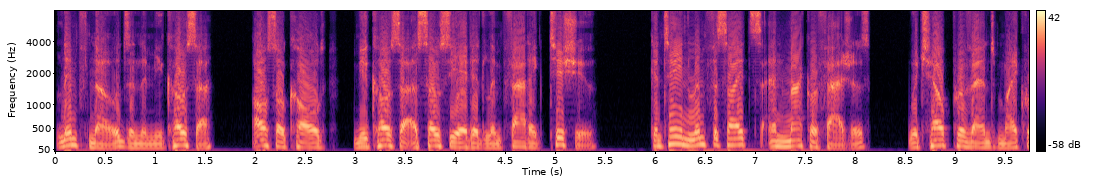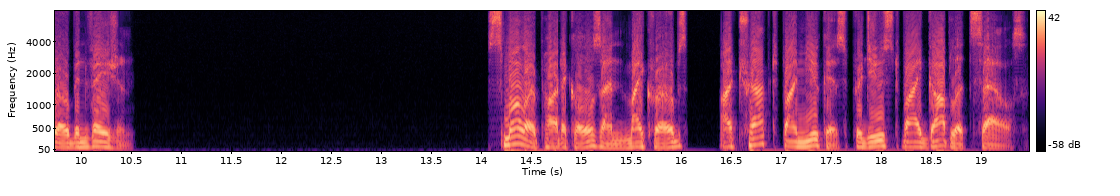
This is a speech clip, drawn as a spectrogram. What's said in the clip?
lymph nodes in the mucosa, also called mucosa-associated lymphatic tissue, contain lymphocytes and macrophages which help prevent microbe invasion. Smaller particles and microbes are trapped by mucus produced by goblet cells.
